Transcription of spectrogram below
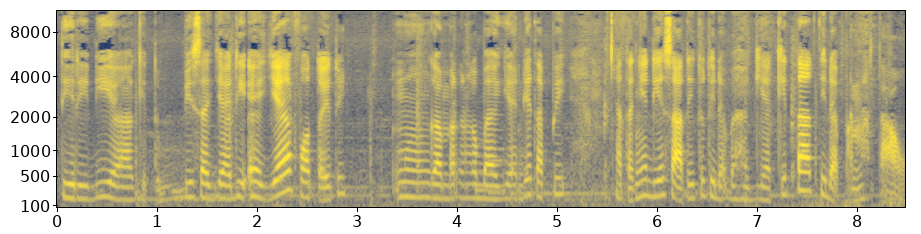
diri dia gitu. Bisa jadi aja foto itu menggambarkan kebahagiaan dia tapi nyatanya dia saat itu tidak bahagia. Kita tidak pernah tahu.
